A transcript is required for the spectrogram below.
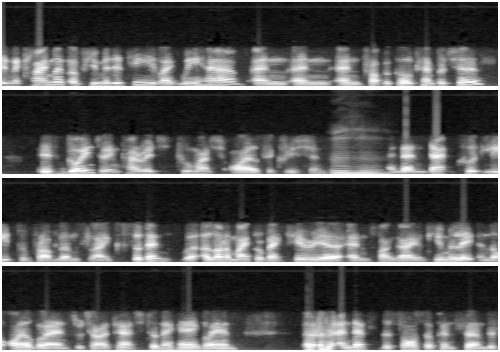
in the climate of humidity like we have and and and tropical temperatures is going to encourage too much oil secretion, mm-hmm. and then that could lead to problems like so. Then a lot of microbacteria and fungi accumulate in the oil glands, which are attached to the hair gland. and that's the source of concern. This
